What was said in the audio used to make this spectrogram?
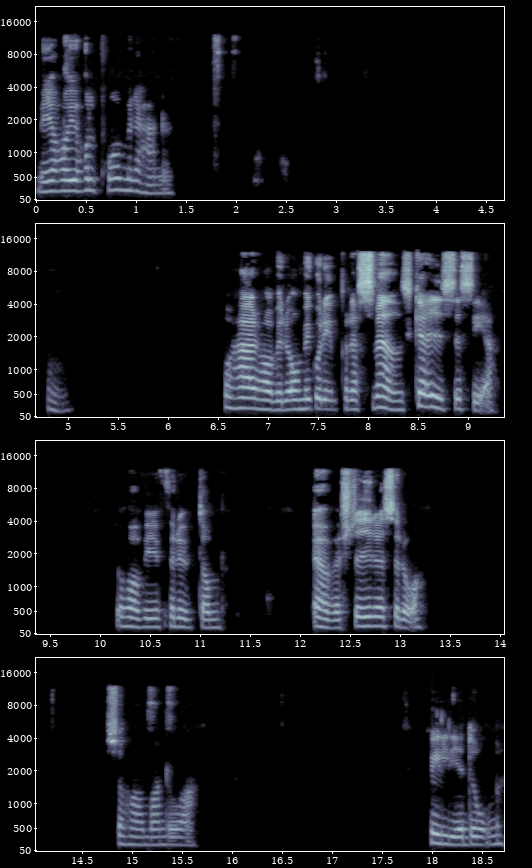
men jag har ju hållit på med det här nu. Mm. Och här har vi då, om vi går in på det svenska ICC, då har vi ju förutom överstyrelse då, så har man då skiljedom.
